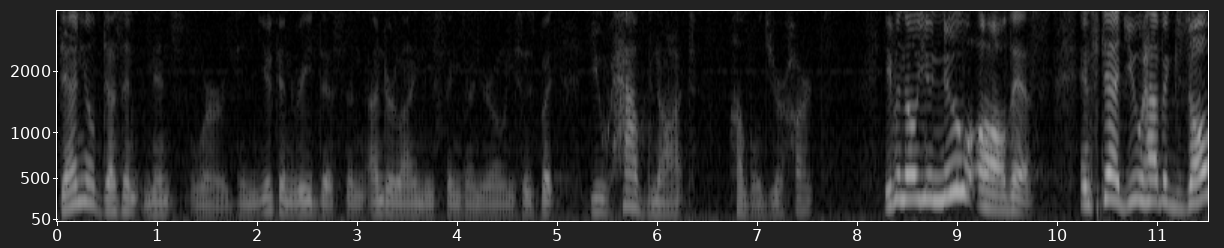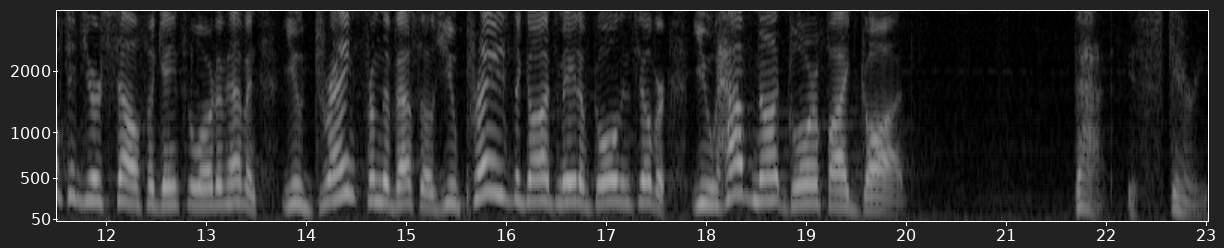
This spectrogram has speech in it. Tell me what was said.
Daniel doesn't mince words, and you can read this and underline these things on your own. He says, But you have not humbled your heart. Even though you knew all this, Instead, you have exalted yourself against the Lord of heaven. You drank from the vessels. You praised the gods made of gold and silver. You have not glorified God. That is scary.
